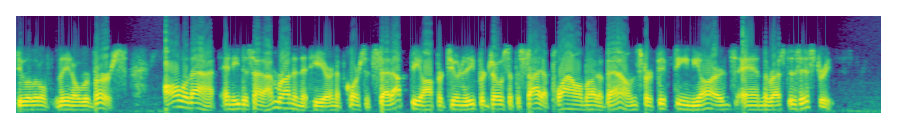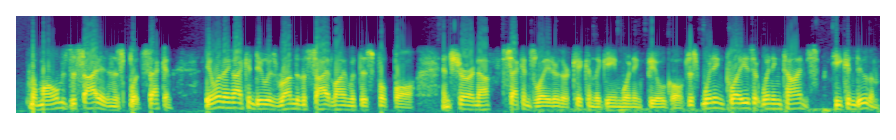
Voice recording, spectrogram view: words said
do a little, you know, reverse? all of that, and he decided I'm running it here. And of course, it set up the opportunity for Joseph Ossai to plow him out of bounds for 15 yards, and the rest is history. But Mahomes decided in a split second. The only thing I can do is run to the sideline with this football. And sure enough, seconds later, they're kicking the game winning field goal. Just winning plays at winning times. He can do them.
